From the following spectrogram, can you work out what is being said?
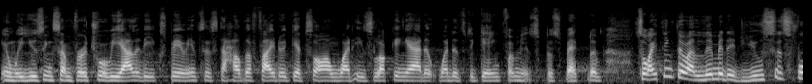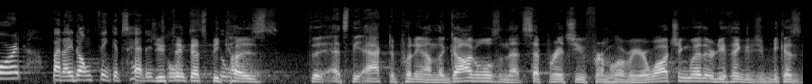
and we're using some virtual reality experiences to how the fighter gets on, what he's looking at it, what is the game from his perspective. So I think there are limited uses for it, but I don't think it's headed. Do you think that's because? The, it's the act of putting on the goggles and that separates you from whoever you're watching with, or do you think that you, because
